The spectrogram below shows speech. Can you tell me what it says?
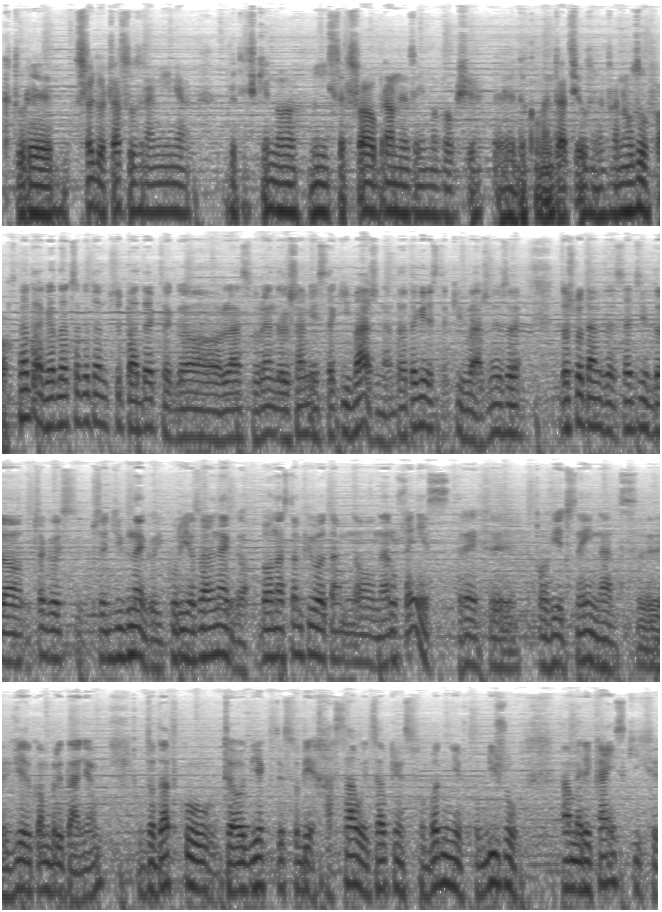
który swego czasu z ramienia brytyjskiego Ministerstwa Obrony zajmował się e, dokumentacją związaną z UFO. No tak, a dlaczego ten przypadek tego lasu Rendlesham jest taki ważny? Dlatego jest taki ważny, że doszło tam w zasadzie do czegoś przedziwnego i kuriozalnego, bo nastąpiło tam no, naruszenie strefy powietrznej nad e, Wielką Brytanią. W dodatku te obiekty sobie hasały całkiem swobodnie w pobliżu amerykańskich e,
